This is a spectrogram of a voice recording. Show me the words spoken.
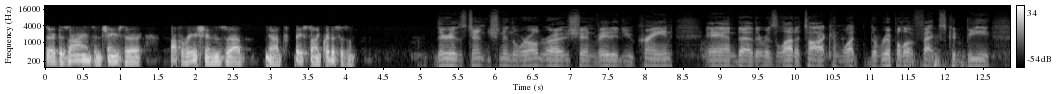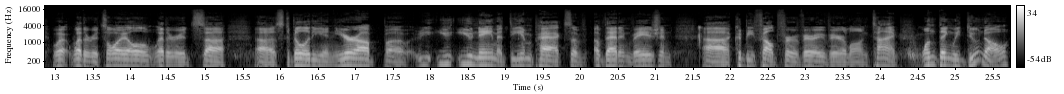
their designs and change their operations, uh, you know, based on criticism there is tension in the world. Russia invaded Ukraine, and uh, there was a lot of talk on what the ripple effects could be, wh- whether it's oil, whether it's uh, uh, stability in Europe, uh, you, you name it, the impacts of, of that invasion uh, could be felt for a very, very long time. One thing we do know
